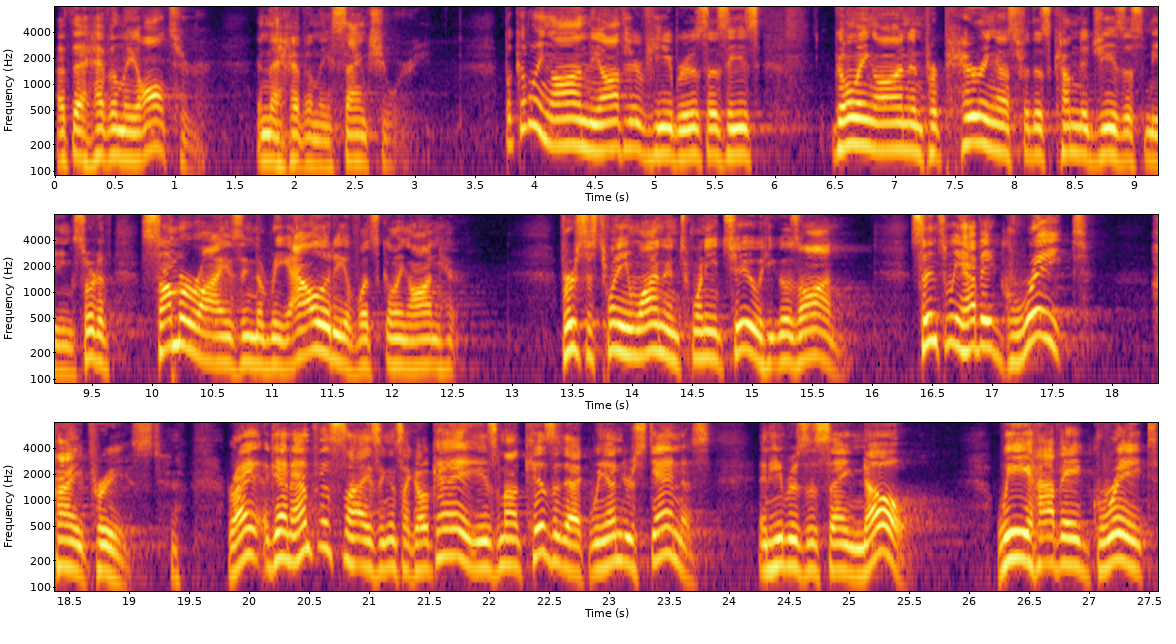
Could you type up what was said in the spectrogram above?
at the heavenly altar in the heavenly sanctuary. But going on, the author of Hebrews, as he's going on and preparing us for this come to Jesus meeting, sort of summarizing the reality of what's going on here. Verses 21 and 22, he goes on. Since we have a great high priest, right? Again, emphasizing it's like, okay, he's Melchizedek. We understand this. And Hebrews is saying, no, we have a great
